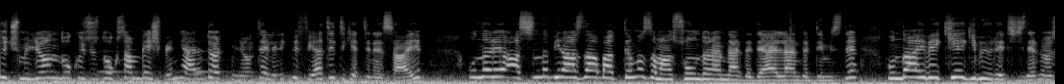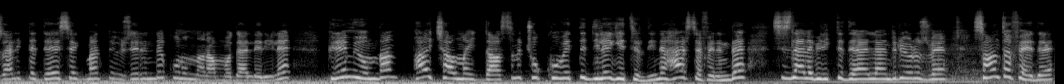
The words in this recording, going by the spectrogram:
3 milyon 995 bin yani 4 milyon TL'lik bir fiyat etiketine sahip. Bunları aslında biraz daha baktığımız zaman son dönemlerde değerlendirdiğimizde Hyundai ve Kia gibi üreticilerin özellikle D segment ve üzerinde konumlanan modelleriyle premiumdan pay çalma iddiasını çok kuvvetli dile getirdiğini her seferinde sizlerle birlikte değerlendiriyoruz ve Santa Fe'de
